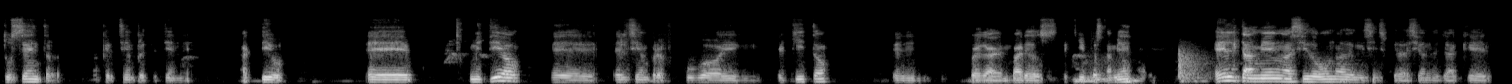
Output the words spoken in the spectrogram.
tu centro, que siempre te tiene activo. Eh, mi tío, eh, él siempre jugó en el Quito, él juega en varios equipos también. Él también ha sido una de mis inspiraciones, ya que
